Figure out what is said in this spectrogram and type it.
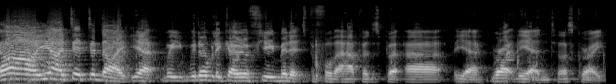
Oh yeah, I did, didn't I? Yeah, we, we normally go a few minutes before that happens, but uh, yeah, right at the end. That's great.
